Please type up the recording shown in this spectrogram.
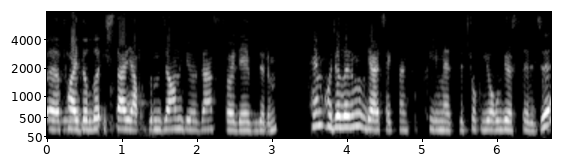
e, faydalı işler yaptığını canı gönülden söyleyebilirim. Hem hocalarımız gerçekten çok kıymetli, çok yol gösterici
